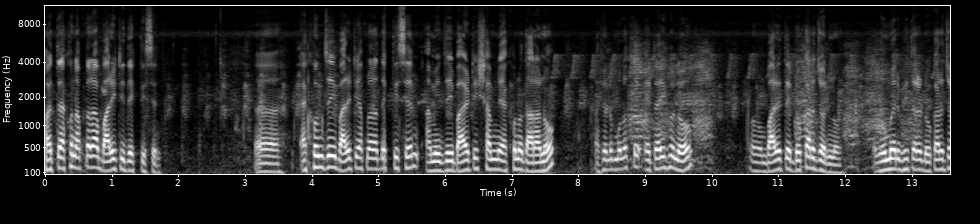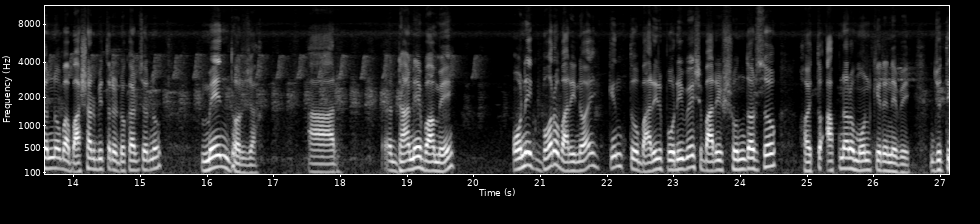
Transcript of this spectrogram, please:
হয়তো এখন আপনারা বাড়িটি দেখতেছেন। এখন যেই বাড়িটি আপনারা দেখতেছেন, আমি যেই বাড়িটির সামনে এখনও দাঁড়ানো, আসলে মূলত এটাই হলো বাড়িতে ঢোকার জন্য, রুমের ভিতরে ঢোকার জন্য বা বাসার ভিতরে ঢোকার জন্য মেন দরজা। আর ডানে বামে অনেক বড় বাড়ি নয়, কিন্তু বাড়ির পরিবেশ, বাড়ির সৌন্দর্য হয়তো আপনারও মন কেড়ে নেবে। যদি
